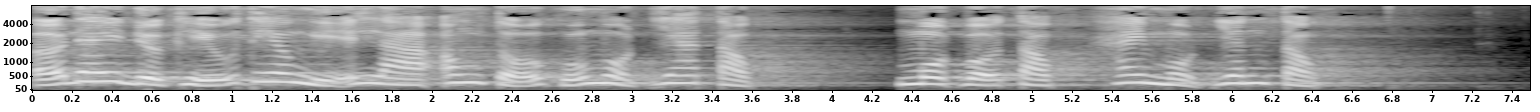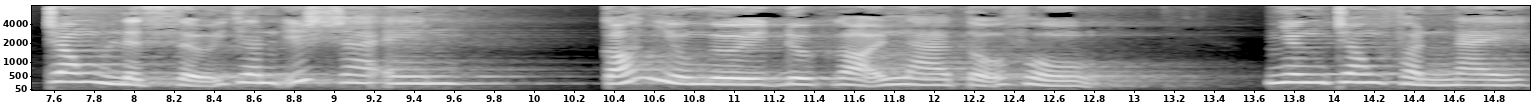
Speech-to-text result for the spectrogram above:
ở đây được hiểu theo nghĩa là ông tổ của một gia tộc một bộ tộc hay một dân tộc. Trong lịch sử dân israel, có nhiều người được gọi là tổ phụ. Nhưng trong phần này,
